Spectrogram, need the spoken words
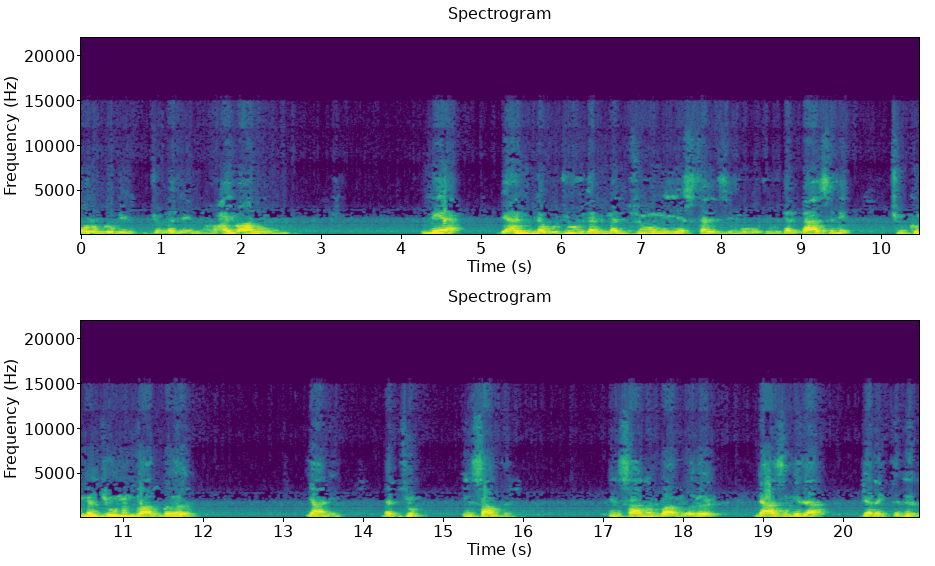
olumlu bir cümledir. Hayvanun niye? لأن وجود الملزوم يستلزم وجود اللازم çünkü melzumun varlığı yani melzum insandır. İnsanın varlığı lazımı da gerektirir.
